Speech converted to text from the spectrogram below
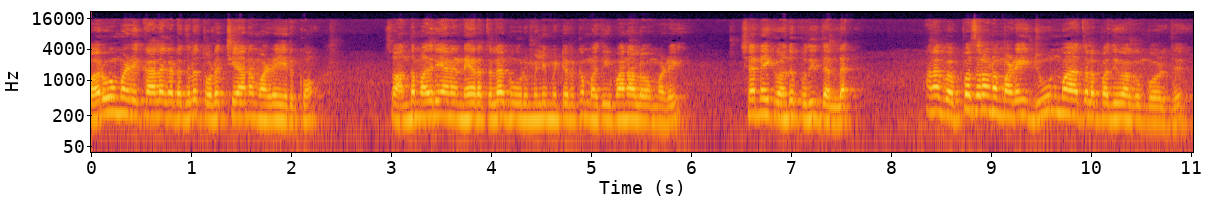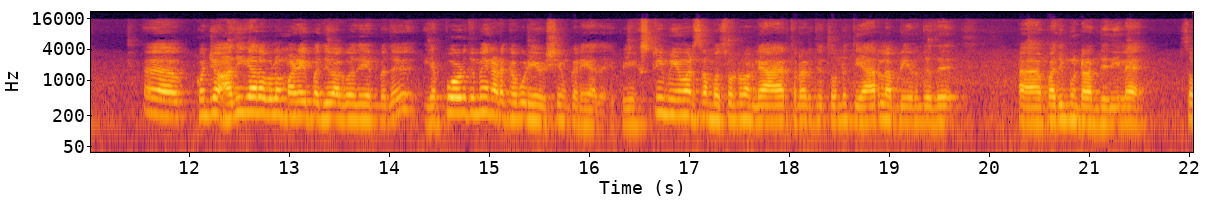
பருவமழை காலகட்டத்தில் தொடர்ச்சியான மழை இருக்கும். ஸோ அந்த மாதிரியான நேரத்தில் நூறு மில்லிமீட்டருக்கும் அதிகமான அளவு மழை. சென்னைக்கு வந்து புதிதல்ல. ஆனால் வெப்பசலன மழை ஜூன் மாதத்தில் பதிவாகும் பொழுது கொஞ்சம் அதிக அளவில் மழை பதிவாகுவது என்பது எப்பொழுதுமே நடக்கக்கூடிய விஷயம் கிடையாது. இப்போ எக்ஸ்ட்ரீம் ஈவெண்ட்ஸ் நம்ம சொல்கிறோம் இல்லையா? ஆயிரத்தி தொள்ளாயிரத்தி தொண்ணூற்றி ஆறில் அப்படி இருந்தது பதிமூன்றாம் தேதியில். ஸோ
